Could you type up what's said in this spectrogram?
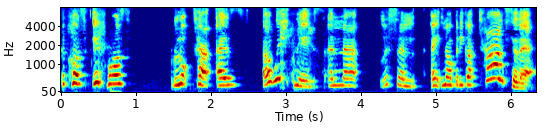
Because it was looked at as a weakness and that listen, ain't nobody got time for that.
